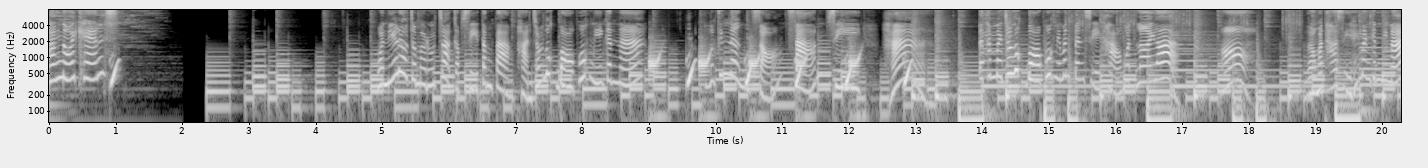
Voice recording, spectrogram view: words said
้างน้อยเคนส์วันนี้เราจะมารู้จักกับสีต่างๆ ผ่านเจ้าลูกบอลพวกนี้กันนะ ลูกที่หนึ่งสองสามสี่ห้าแต่ทำไมเจ้าลูกบอลพวกนี้มันเป็นสีขาวหมดเลยล่ะอ๋อเรามาทาสีให้มันกันดีมา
